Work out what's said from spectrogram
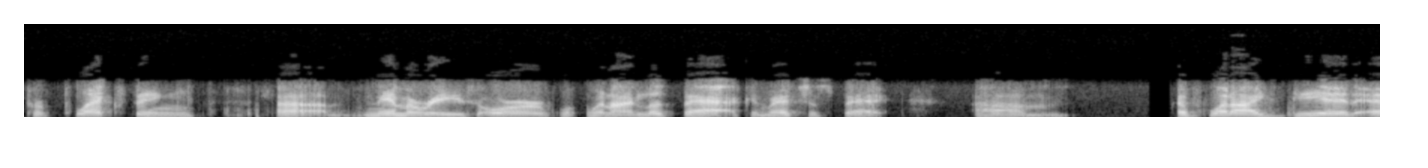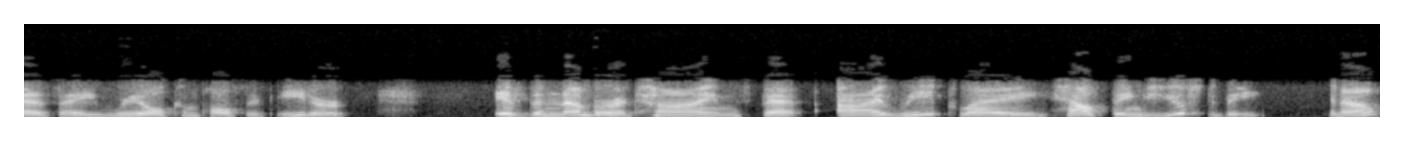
perplexing uh, memories, or when I look back in retrospect, um, of what I did as a real compulsive eater is the number of times that I replay how things used to be. You know,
